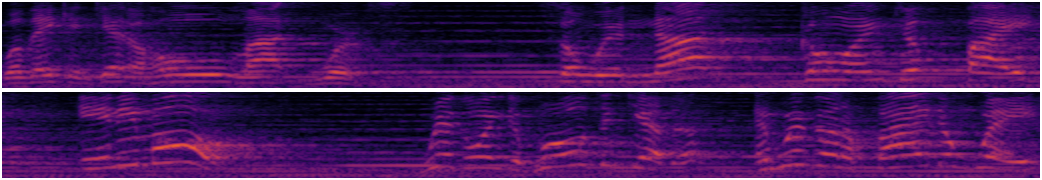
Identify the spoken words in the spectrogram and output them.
Well, they can get a whole lot worse. So we're not going to fight anymore. We're going to pull together and we're going to find a way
